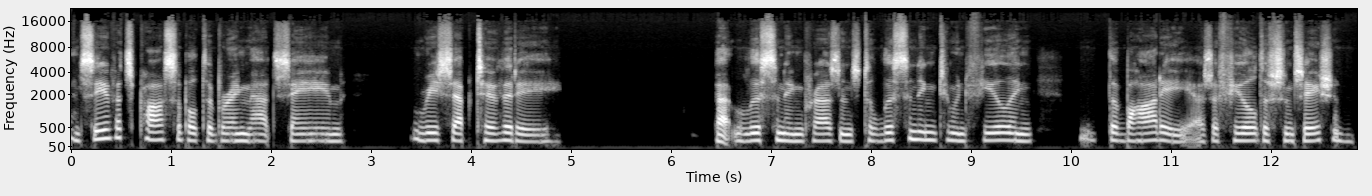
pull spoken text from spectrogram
And see if it's possible to bring mm-hmm. that same receptivity that listening presence to listening to and feeling the body as a field of sensation.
